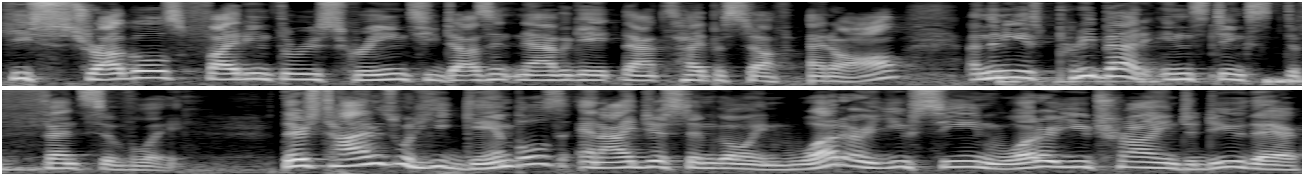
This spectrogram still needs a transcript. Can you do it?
He struggles fighting through screens. He doesn't navigate that type of stuff at all. And then he has pretty bad instincts defensively. There's times when he gambles, and I just am going, What are you seeing? What are you trying to do there?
